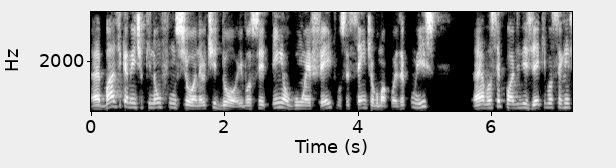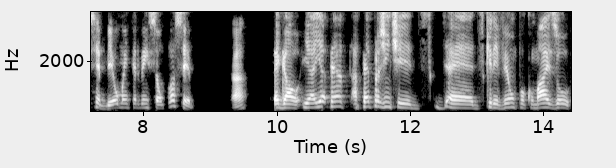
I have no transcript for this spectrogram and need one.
É, basicamente, o que não funciona, eu te dou e você tem algum efeito, você sente alguma coisa com isso, né, você pode dizer que você recebeu uma intervenção placebo. Tá? Legal. E aí, até, até para a gente é, descrever um pouco mais ou,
